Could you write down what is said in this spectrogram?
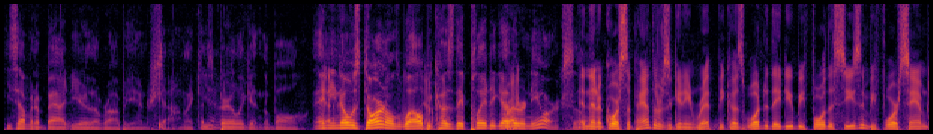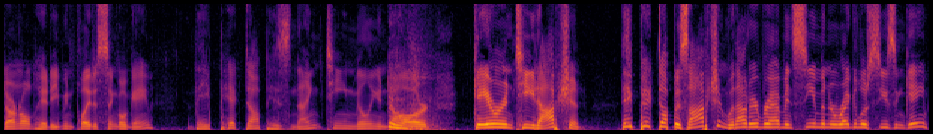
He's having a bad year though, Robbie Anderson. Yeah. Like he's barely getting the ball, and Yeah. he knows Darnold well because they play together Right. in New York. So And then, of course, the Panthers are getting ripped because what did they do before the season, before Sam Darnold had even played a single game? They picked up his $19 million guaranteed option. They picked up his option without ever having seen him in a regular season game,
